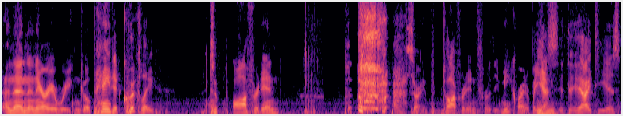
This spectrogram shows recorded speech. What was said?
and then an area where you can go paint it quickly to offer it in. sorry, to offer it in for the meat grinder. But yes, the idea is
